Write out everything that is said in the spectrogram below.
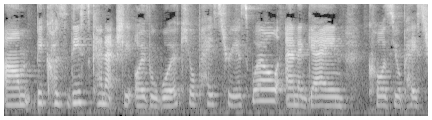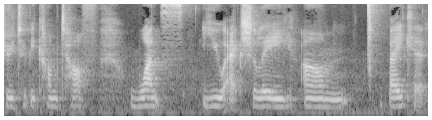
Um, because this can actually overwork your pastry as well and again cause your pastry to become tough once you actually um, bake it.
